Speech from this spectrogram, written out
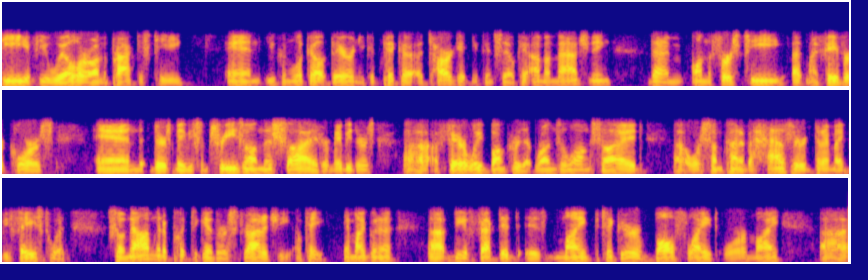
tee, if you will, or on the practice tee, and you can look out there and you can pick a, a target. You can say, okay, I'm imagining that I'm on the first tee at my favorite course, and there's maybe some trees on this side, or maybe there's uh, a fairway bunker that runs alongside uh, or some kind of a hazard that I might be faced with. So now I'm going to put together a strategy. Okay, am I going to uh, be affected? Is my particular ball flight or my uh,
